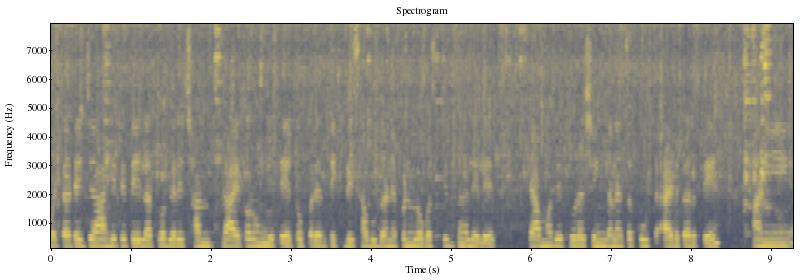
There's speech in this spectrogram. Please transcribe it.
बटाटे जे आहे ते तेलात वगैरे छान फ्राय करून घेते. तोपर्यंत इकडे साबुदाणे पण व्यवस्थित झालेले आहेत. त्यामध्ये थोडं शेंगदाण्याचं कूट ॲड करते. आणि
